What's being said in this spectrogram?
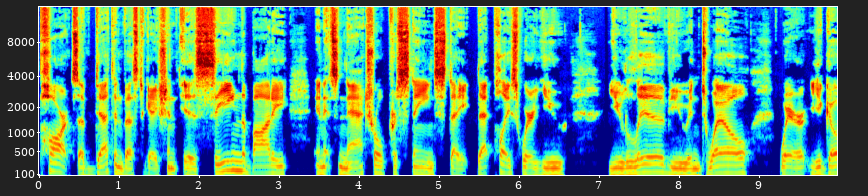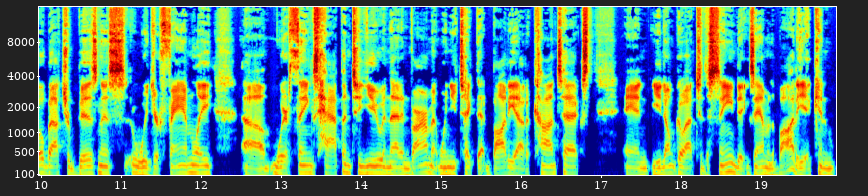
parts of death investigation is seeing the body in its natural pristine state that place where you you live you indwell where you go about your business with your family uh, where things happen to you in that environment. When you take that body out of context and you don't go out to the scene to examine the body it can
